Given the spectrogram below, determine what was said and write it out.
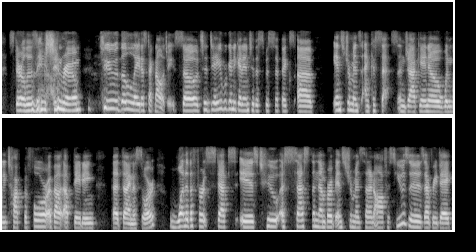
sterilization room to the latest technology. So today we're going to get into the specifics of instruments and cassettes. And Jack, I know when we talked before about updating that dinosaur, one of the first steps is to assess the number of instruments that an office uses every day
